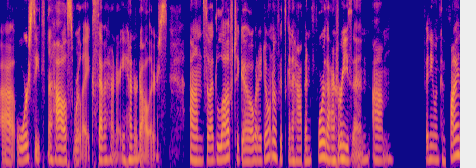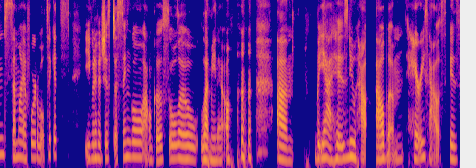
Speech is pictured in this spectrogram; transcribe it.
Uh, worst seats in the house were like 700 800 dollars. Um, so I'd love to go, but I don't know if it's going to happen for that reason. Um, if anyone can find semi affordable tickets, even if it's just a single, I'll go solo. Let me know. um, but yeah, his new ho- album, Harry's House, is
